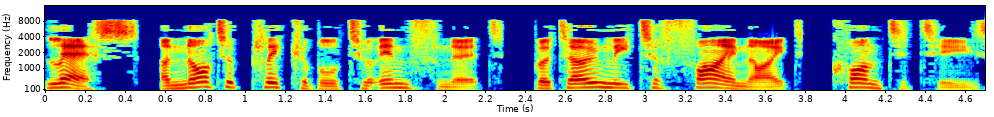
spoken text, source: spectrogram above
less, are not applicable to infinite, but only to finite, quantities.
